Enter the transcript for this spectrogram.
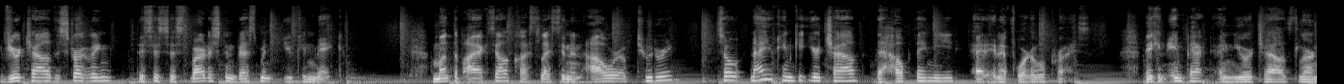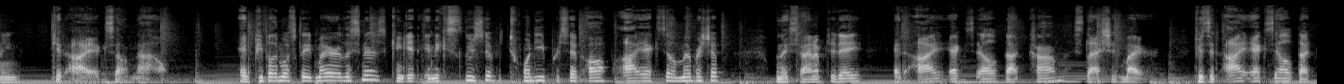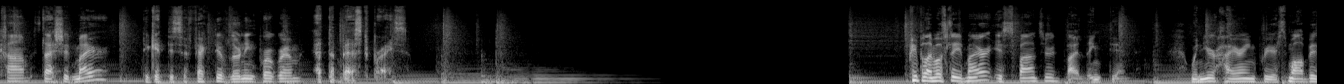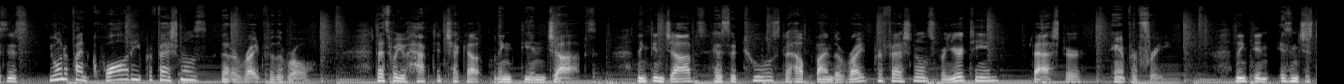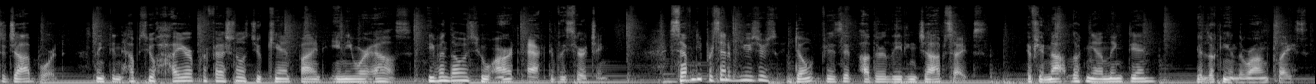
If your child is struggling, this is the smartest investment you can make. A month of IXL costs less than an hour of tutoring, so now you can get your child the help they need at an affordable price. Make an impact on your child's learning. Get IXL now. And people I mostly admire listeners can get an exclusive 20% off IXL membership when they sign up today at IXL.com slash admire. Visit IXL.com slash admire to get this effective learning program at the best price. People I Mostly Admire is sponsored by LinkedIn. When you're hiring for your small business, you want to find quality professionals that are right for the role. That's why you have to check out LinkedIn Jobs. LinkedIn Jobs has the tools to help find the right professionals for your team faster and for free. LinkedIn isn't just a job board. LinkedIn helps you hire professionals you can't find anywhere else, even those who aren't actively searching. 70% of users don't visit other leading job sites. If you're not looking on LinkedIn, you're looking in the wrong place.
